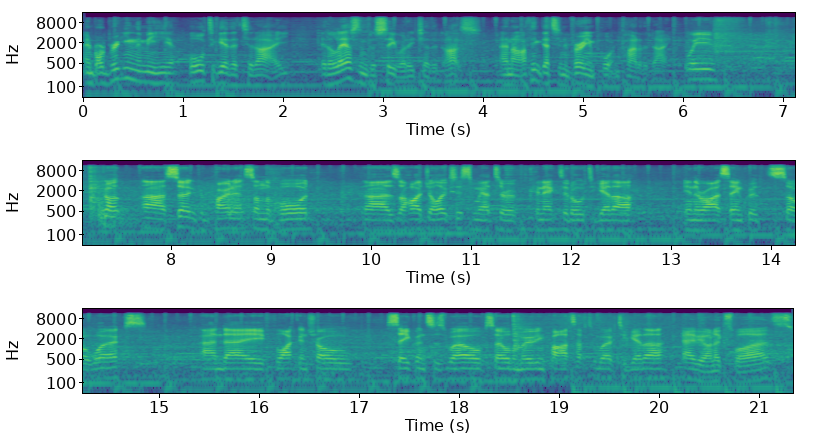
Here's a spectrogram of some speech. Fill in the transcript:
and by bringing them here all together today, it allows them to see what each other does. And I think that's a very important part of the day. We've got uh, certain components on the board. Uh, there's a hydraulic system, we had to connect it all together in the right sequence so it works. And a flight control sequence as well, so all the moving parts have to work together. Avionics wise,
